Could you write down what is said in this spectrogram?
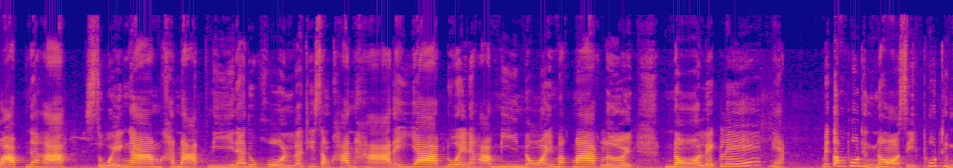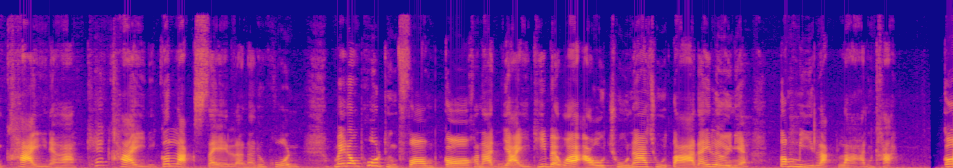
วับนะคะ สวยงามขนาดนี้นะทุกคนและที่สำคัญหาได้ยากด้วยนะคะ มีน้อยมาก ๆ เลย หน่อเล็ก ๆ เนี่ย ไม่ต้องพูดถึงหน่อสิ พูดถึงไข่นะคะ แค่ไข่นี่ก็หลักแสนแล้วนะทุกคน ไม่ต้องพูดถึงฟอร์มกอขนาดใหญ่ที่แบบว่าเอาชูหน้าชูตาได้เลยเนี่ย ต้องมีหลักล้านค่ะ ก็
